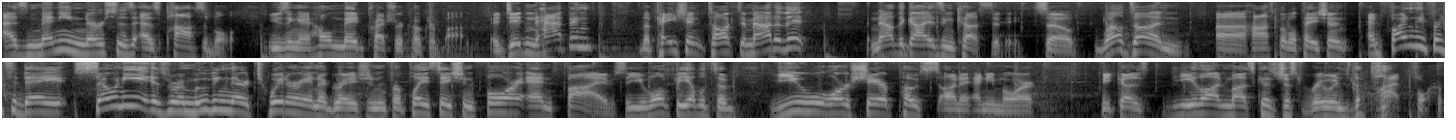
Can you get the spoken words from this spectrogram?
as many nurses as possible using a homemade pressure cooker bomb. It didn't happen. The patient talked him out of it. And now the guy is in custody. So well done, uh, hospital patient. And finally, for today, Sony is removing their Twitter integration for PlayStation 4 and 5. So you won't be able to view or share posts on it anymore because Elon Musk has just ruined the platform.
